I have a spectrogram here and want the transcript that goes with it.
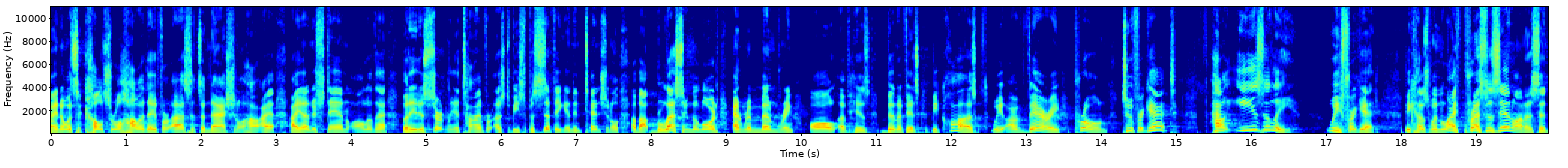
I know it's a cultural holiday for us, it's a national holiday. I, I understand all of that, but it is certainly a time for us to be specific and intentional about blessing the Lord and remembering all of his benefits because we are very prone to forget. How easily we forget. Because when life presses in on us and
